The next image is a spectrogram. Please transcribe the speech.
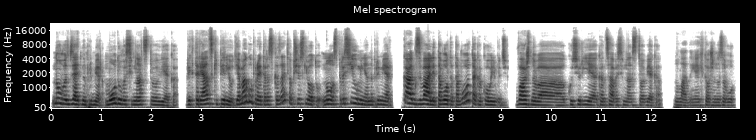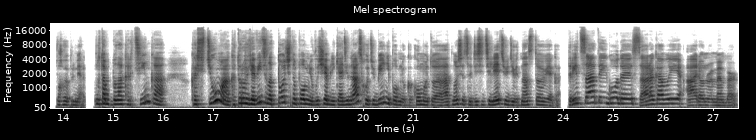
Ну, вот взять, например, моду 18 века, викторианский период. Я могу про это рассказать вообще с лету, но спроси у меня, например, как звали того-то, того-то, какого-нибудь важного кутюрье конца 18 века. Ну ладно, я их тоже назову. Плохой пример. Ну, там была картинка костюма, которую я видела, точно помню в учебнике один раз, хоть убей, не помню, к какому это относится десятилетию 19 века. 30-е годы, 40-е, I don't remember.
